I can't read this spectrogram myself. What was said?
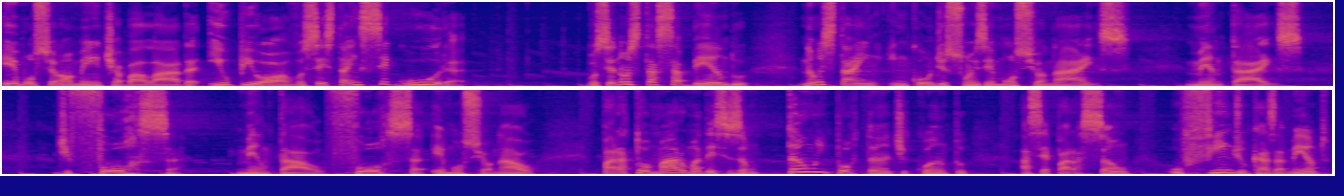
emocionalmente abalada e o pior, você está insegura. Você não está sabendo, não está em, em condições emocionais mentais, de força mental, força emocional, para tomar uma decisão tão importante quanto a separação, o fim de um casamento,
